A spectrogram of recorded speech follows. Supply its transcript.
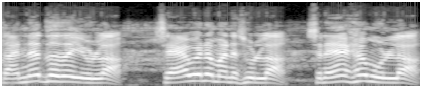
സന്നദ്ധതയുള്ള സേവന മനസ്സുള്ള സ്നേഹമുള്ള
